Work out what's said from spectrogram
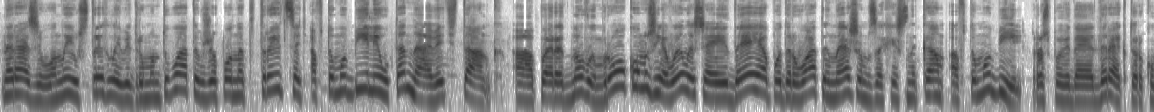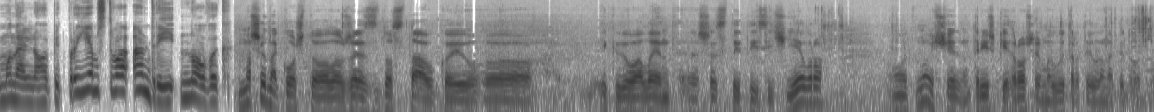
Наразі вони встигли відремонтувати вже понад 30 автомобілів та навіть танк. А перед новим роком з'явилася ідея подарувати нашим захисникам автомобіль, розповідає директор комунального підприємства Андрій Новик. Машина коштувала вже з доставкою е, еквівалент 6 тисяч євро. От, ну ще трішки грошей ми витратили на підготовку.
